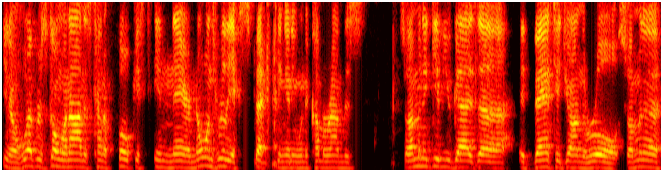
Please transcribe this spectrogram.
you know whoever's going on is kind of focused in there. No one's really expecting anyone to come around this. So I'm going to give you guys a advantage on the roll. So I'm going to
